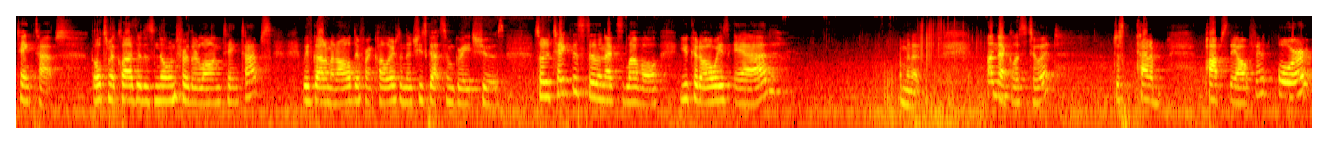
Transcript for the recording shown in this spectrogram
tank tops. The Ultimate Closet is known for their long tank tops. We've got them in all different colors, and then she's got some great shoes. So to take this to the next level, you could always add I'm a necklace to it. Just kind of pops the outfit. Or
